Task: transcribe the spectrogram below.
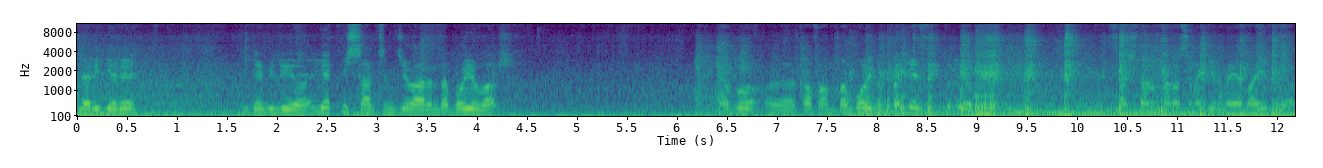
İleri geri gidebiliyor. 70 santim civarında boyu var. Ya bu e, kafamda, boynumda gezip duruyor. Saçlarımın arasına girmeye bayılıyor.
